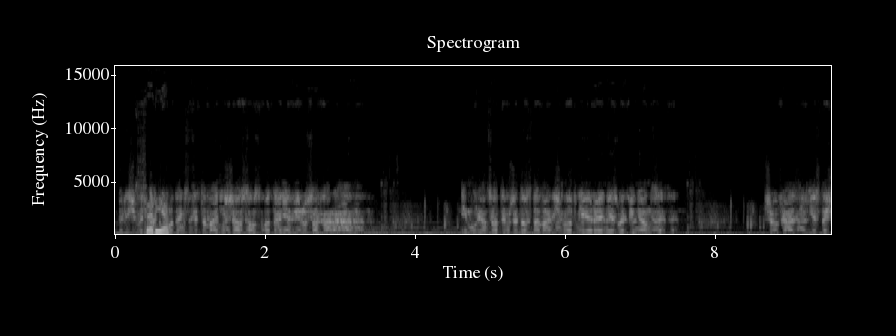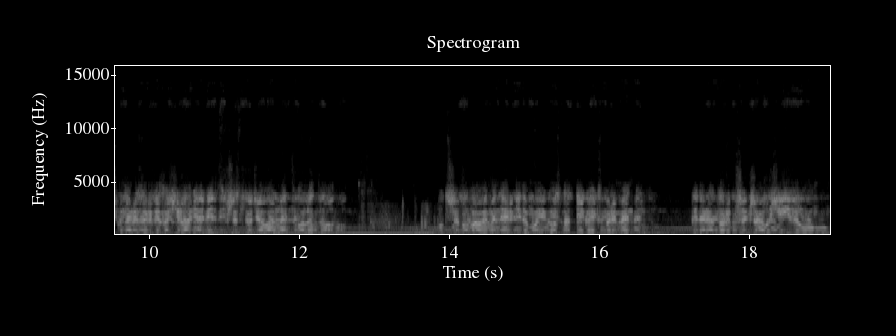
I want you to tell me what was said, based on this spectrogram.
Byliśmy Serię? tak podekscytowani szansą zbadania wirusa Haran. Nie mówiąc o tym, że dostawaliśmy od GRE niezłe pieniądze. Przy okazji, jesteśmy na rezerwie zasilania, więc wszystko działa ledwo, ledwo. Potrzebowałem energii do mojego ostatniego eksperymentu. Generatory przegrzały się i wyłą...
